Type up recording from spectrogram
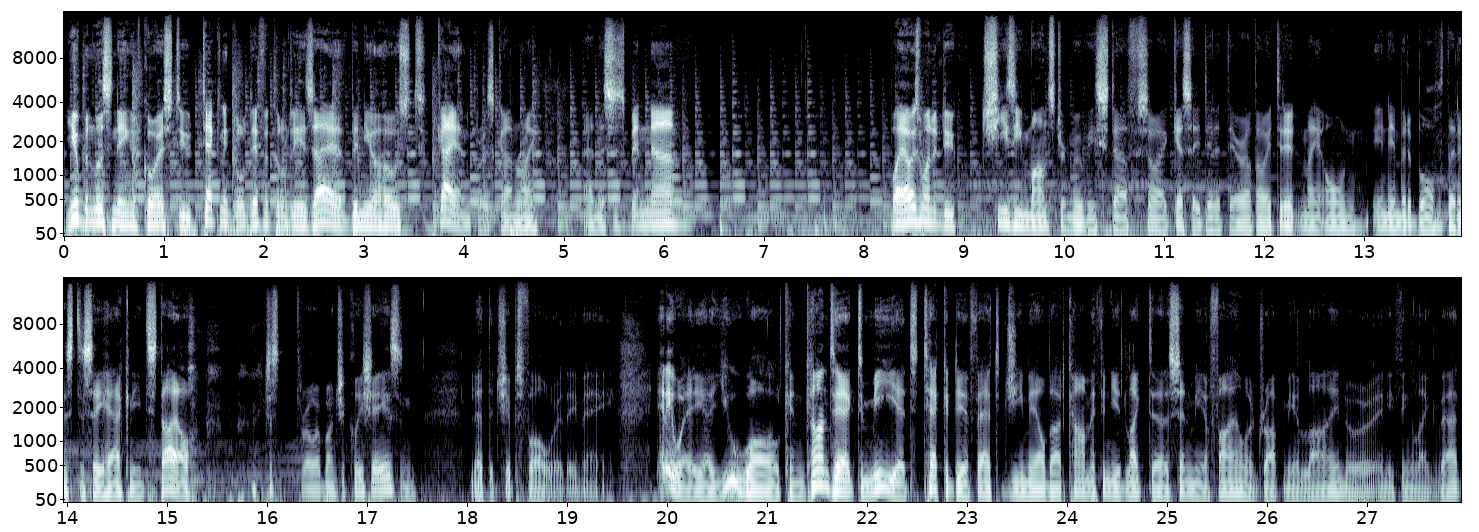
you've been listening, of course, to Technical Difficulties. I have been your host, Cayenne Chris Conroy. And this has been. Uh... Boy, I always wanted to do cheesy monster movie stuff, so I guess I did it there, although I did it in my own inimitable, that is to say, hackneyed style. Just throw a bunch of cliches and let the chips fall where they may. Anyway, uh, you all can contact me at techdiff at gmail.com if you'd like to send me a file or drop me a line or anything like that.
